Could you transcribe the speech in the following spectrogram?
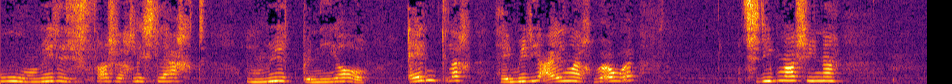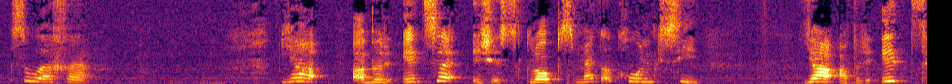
Puh, mir ist fast ein bisschen schlecht. Und müde bin ich auch. Eigentlich haben wir ja eigentlich wollen die Schreibmaschine suchen. Ja, aber jetzt ist es, glaube ich, mega cool gewesen. Ja, aber jetzt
